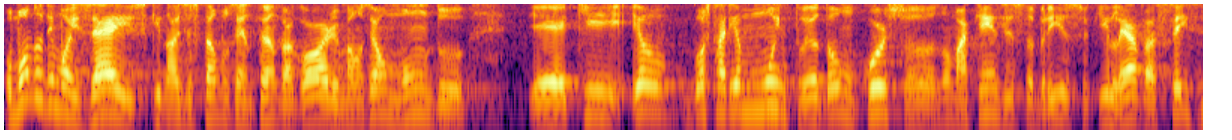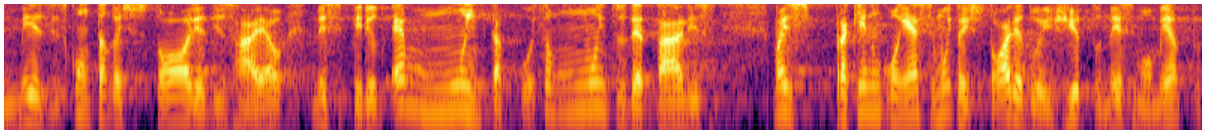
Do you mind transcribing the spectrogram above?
O mundo de Moisés que nós estamos entrando agora, irmãos, é um mundo é, que eu gostaria muito. Eu dou um curso no Mackenzie sobre isso, que leva seis meses contando a história de Israel nesse período. É muita coisa, são muitos detalhes. Mas para quem não conhece muito a história do Egito nesse momento,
